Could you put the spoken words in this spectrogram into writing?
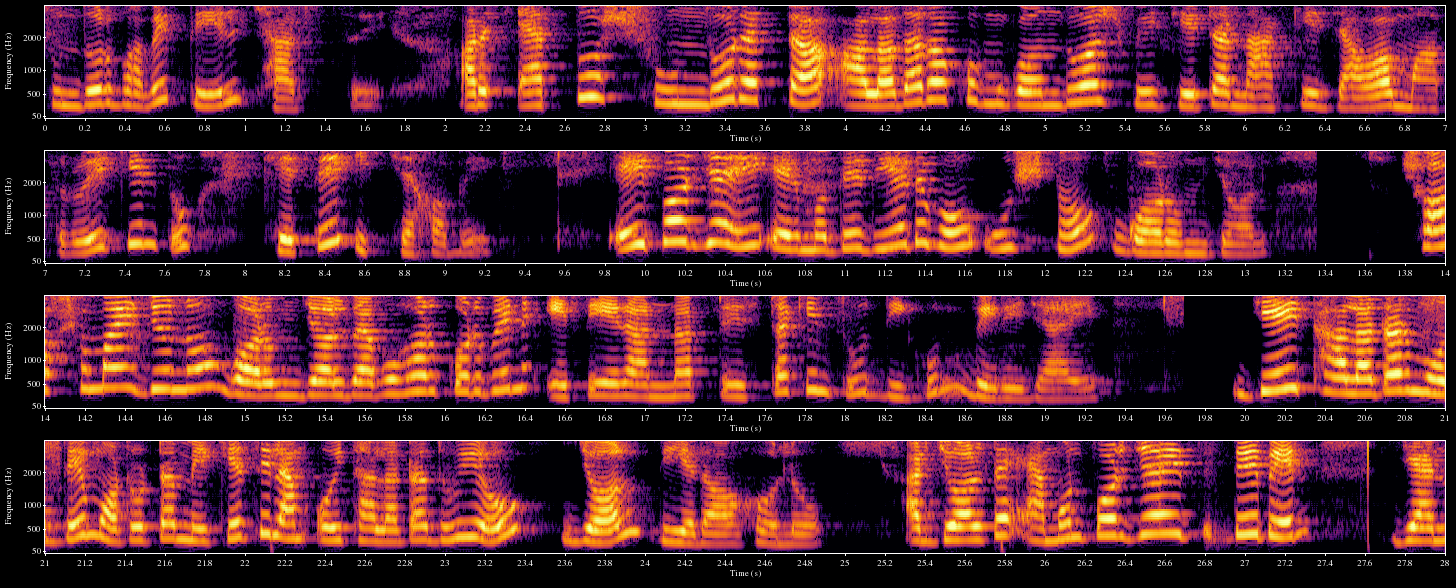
সুন্দরভাবে তেল ছাড়ছে। আর এত সুন্দর একটা আলাদা রকম গন্ধ আসবে যেটা নাকে যাওয়া মাত্রই কিন্তু খেতে ইচ্ছে হবে। এই পর্যায়ে এর মধ্যে দিয়ে দেব উষ্ণ গরম জল। সব সময়ের জন্য গরম জল ব্যবহার করবেন, এতে রান্নার টেস্টটা কিন্তু দ্বিগুণ বেড়ে যায়। যেই থালাটার মধ্যে মটরটা মেখেছিলাম, ওই থালাটা ধুয়েও জল দিয়ে দেওয়া হলো। আর জলটা এমন পর্যায়ে দেবেন যেন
